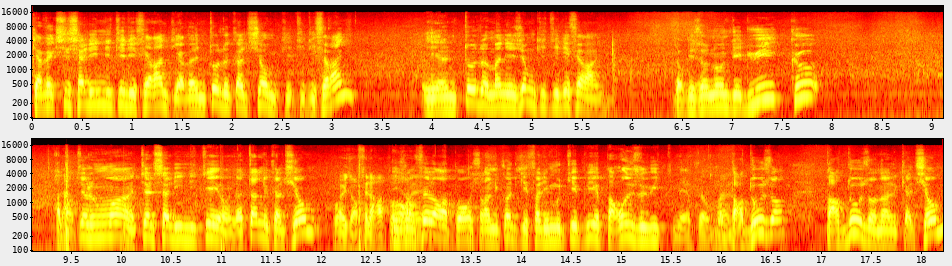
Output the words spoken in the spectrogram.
qu'avec ces salinités différentes, il y avait un taux de calcium qui était différent et un taux de magnésium qui était différent. Donc ils en ont déduit que à partir du moment où telle salinité, on a tant de calcium, Ouais, ils ont fait le rapport. ils ont fait le rapport, ils se sont rendus compte qu'il fallait multiplier par 11,8, mais enfin, Ouais. par 12, par 12 on a le calcium,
